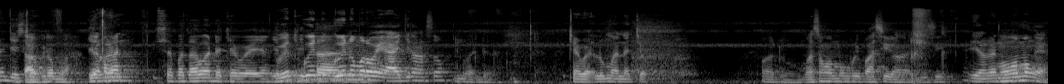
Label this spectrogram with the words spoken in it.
aja Cok. Instagram lah. ya kan Siapa tahu ada cewek yang Gue gue gue nomor WA aja langsung. Waduh. cewek lu mana cok Waduh, masa ngomong privasi lagi sih? ya kan Mau ngomong ya?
